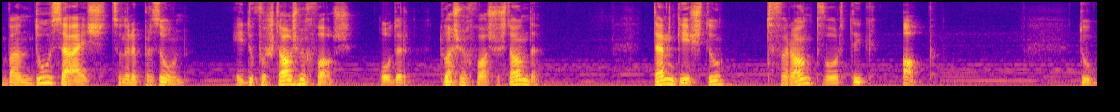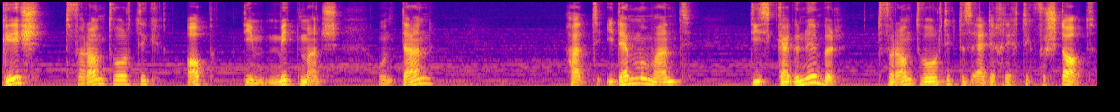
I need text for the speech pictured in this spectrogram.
Wenn du sagst zu einer Person, hey, du verstehst mich falsch oder du hast mich falsch verstanden, dann gehst du die Verantwortung ab. Du gehst die Verantwortung ab deinem Mitmensch und dann hat in dem Moment dein Gegenüber die Verantwortung, dass er dich richtig versteht.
